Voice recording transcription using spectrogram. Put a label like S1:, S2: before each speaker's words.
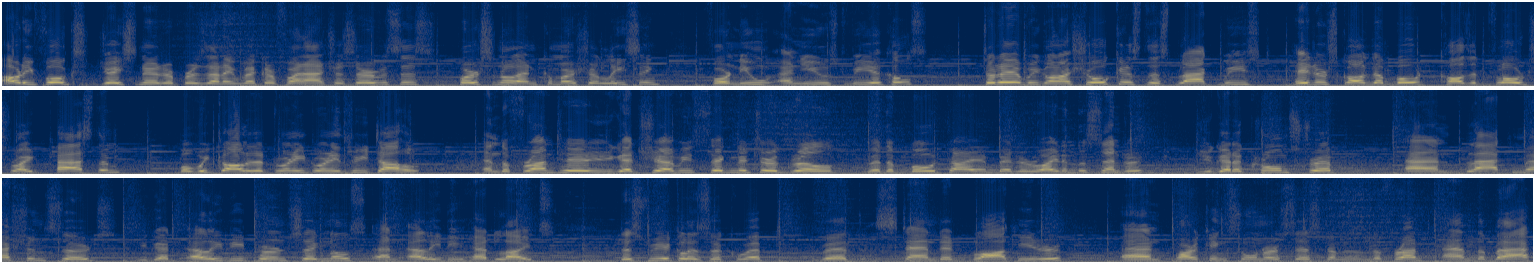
S1: Howdy folks, Jason here representing Vickar Financial Services, personal and commercial leasing for new and used vehicles. Today we're gonna showcase this black beast. Haters call it a boat cause it floats right past them, but we call it a 2023 Tahoe. In the front here you get Chevy's signature grille with a bow tie embedded right in the center. You get a chrome strip and black mesh inserts. You get LED turn signals and LED headlights. This vehicle is equipped with standard block heater and parking sonar systems in the front and the back.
